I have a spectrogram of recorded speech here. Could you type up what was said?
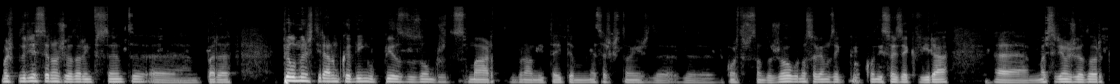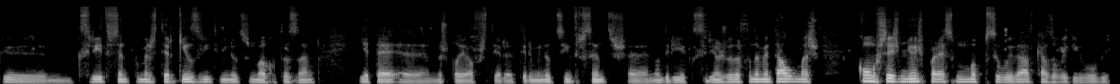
mas poderia ser um jogador interessante uh, para pelo menos tirar um bocadinho o peso dos ombros de Smart, de Brown e Tatum nessas questões de, de, de, construção do jogo. Não sabemos em que condições é que virá, uh, mas seria um jogador que, que, seria interessante pelo menos ter 15, 20 minutos numa rotação e até uh, nos playoffs ter, ter minutos interessantes. Não diria que seria um jogador fundamental, mas com os 6 milhões parece-me uma possibilidade caso o Ricky Rubio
